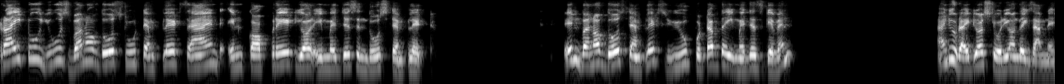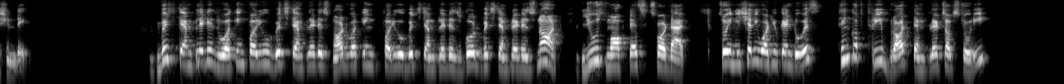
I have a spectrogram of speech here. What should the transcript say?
try to use one of those two templates and incorporate your images in those template. In one of those templates you put up the images given and you write your story on the examination day. Which template is working for you which template is not working for you which template is good which template is not. Use mock tests for that. So initially what you can do is think of three broad templates of story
